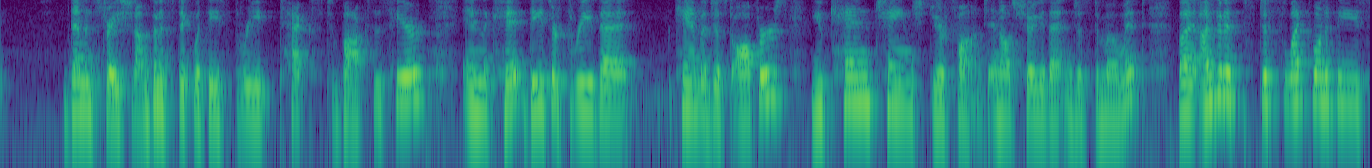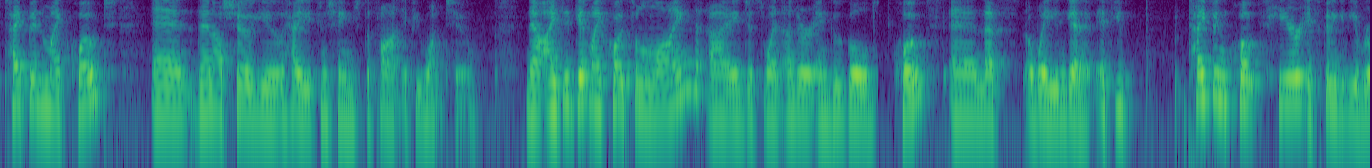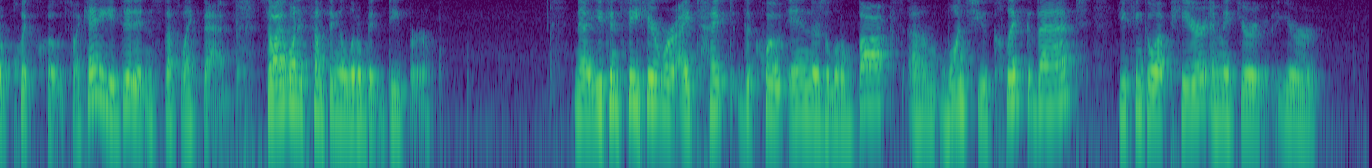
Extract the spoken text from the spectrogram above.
demonstration, I'm going to stick with these three text boxes here in the kit. These are three that Canva just offers, you can change your font and I'll show you that in just a moment. But I'm going to just select one of these, type in my quote, and then I'll show you how you can change the font if you want to. Now I did get my quotes online. I just went under and Googled quotes and that's a way you can get it. If you type in quotes here, it's going to give you real quick quotes like, hey, you did it and stuff like that. So I wanted something a little bit deeper. Now you can see here where I typed the quote in, there's a little box. Um, once you click that, you can go up here and make your, your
